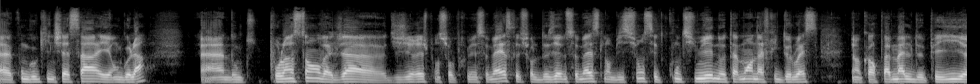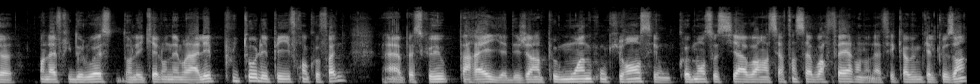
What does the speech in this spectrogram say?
euh, Congo-Kinshasa et Angola. donc pour l'instant, on va déjà digérer, je pense, sur le premier semestre. Et sur le deuxième semestre, l'ambition, c'est de continuer, notamment en Afrique de l'Ouest. Il y a encore pas mal de pays en Afrique de l'Ouest dans lesquels on aimerait aller, plutôt les pays francophones, euh, parce que pareil, il y a déjà un peu moins de concurrence et on commence aussi à avoir un certain savoir-faire. On en a fait quand même quelques-uns.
